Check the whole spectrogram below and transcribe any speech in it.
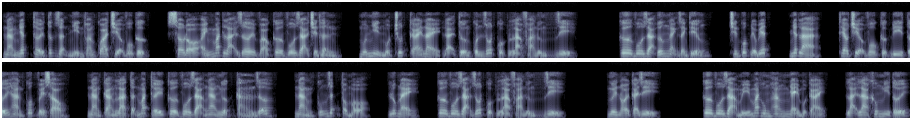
nàng nhất thời tức giận nhìn thoáng qua triệu vô cực, sau đó ánh mắt lại rơi vào cơ vô dạ trên thân, muốn nhìn một chút cái này đại tướng quân rốt cuộc là phản ứng gì. Cơ vô dạ ương ngạnh danh tiếng, chiến quốc đều biết, nhất là, theo triệu vô cực đi tới Hàn Quốc về sau, nàng càng là tận mắt thấy cơ vô dạ ngang ngược càng rỡ, nàng cũng rất tò mò, lúc này, cơ vô dạ rốt cuộc là phản ứng gì? Ngươi nói cái gì? Cơ vô dạ mí mắt hung hăng nhảy một cái, lại là không nghĩ tới,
